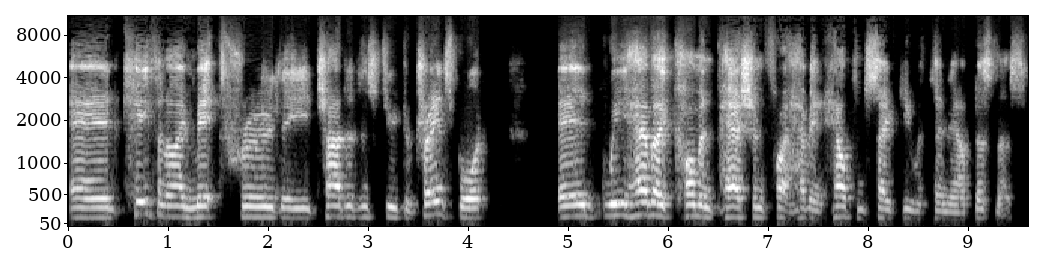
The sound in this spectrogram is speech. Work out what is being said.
and Keith and I met through the Chartered Institute of Transport, and we have a common passion for having health and safety within our business.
